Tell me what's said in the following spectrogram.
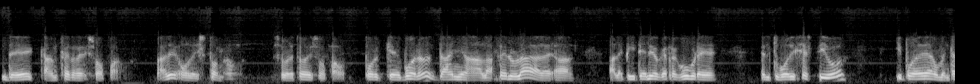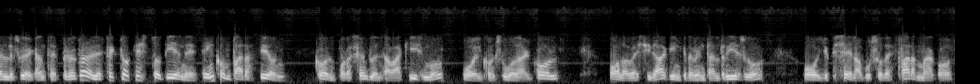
de cáncer de esófago, ¿vale? O de estómago, sobre todo de esófago. Porque, bueno, daña a la célula, al epitelio que recubre el tubo digestivo y puede aumentar el riesgo de cáncer. Pero claro, el efecto que esto tiene en comparación con, por ejemplo, el tabaquismo o el consumo de alcohol o la obesidad que incrementa el riesgo o yo qué sé, el abuso de fármacos,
